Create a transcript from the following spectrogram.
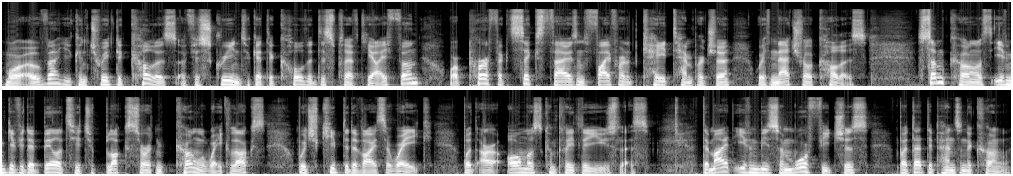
Moreover, you can tweak the colors of your screen to get the colder display of the iPhone or perfect 6500K temperature with natural colors. Some kernels even give you the ability to block certain kernel wake locks, which keep the device awake, but are almost completely useless. There might even be some more features, but that depends on the kernel.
